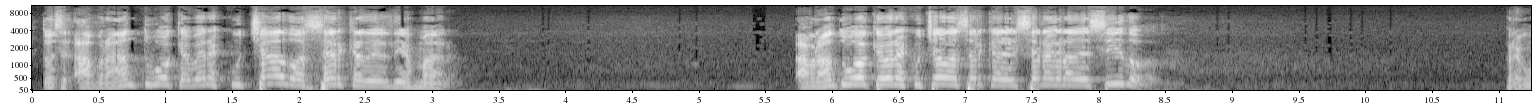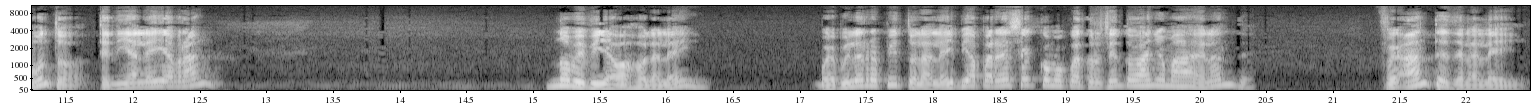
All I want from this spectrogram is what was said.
Entonces, Abraham tuvo que haber escuchado acerca del diezmar. Abraham tuvo que haber escuchado acerca del ser agradecido. Pregunto, ¿tenía ley Abraham? No vivía bajo la ley. Vuelvo y le repito, la ley aparece como 400 años más adelante. Fue antes de la ley.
